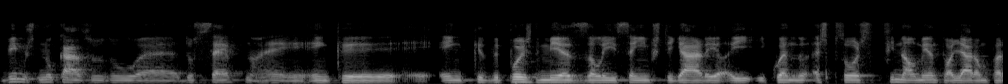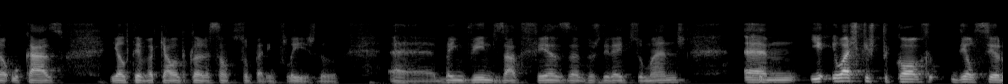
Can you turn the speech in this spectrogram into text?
Vimos no caso do, uh, do CEF, não é? Em, que, em que depois de meses ali sem investigar e, e quando as pessoas finalmente olharam para o caso, ele teve aquela declaração super infeliz do uh, bem-vindos à defesa dos direitos humanos. Um, eu acho que isto decorre dele ser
